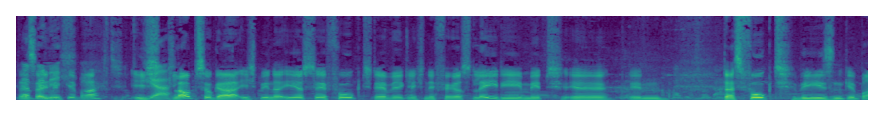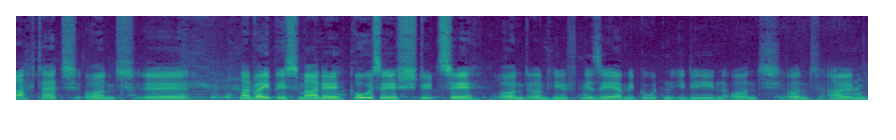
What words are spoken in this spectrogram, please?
das habe ich mitgebracht. Ich ja. glaube sogar, ich bin der erste Vogt, der wirklich eine First Lady mit äh, in das Vogtwesen gebracht hat. Und äh, mein Weib ist meine große Stütze und, und hilft mir sehr mit guten Ideen und, und allem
